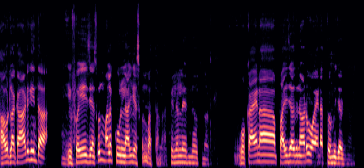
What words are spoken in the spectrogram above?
అవుట్ల కాడికి ఇంత ఈ ఫైవ్ చేసుకుని మళ్ళీ కూలి నాలు చేసుకుని బతాను పిల్లలు ఏం చదువుతున్నారు? ఒక ఆయన పది చదివినాడు ఆయన తొమ్మిది చదివినాడు.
